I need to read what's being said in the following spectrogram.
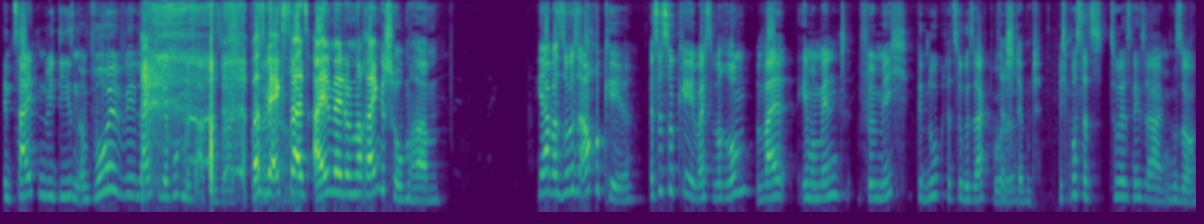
In Zeiten wie diesen, obwohl wir Leipziger Buchmesse abgesagt Was wir extra haben. als Eilmeldung noch reingeschoben haben. Ja, aber so ist auch okay. Es ist okay. Weißt du warum? Weil im Moment für mich genug dazu gesagt wurde. Das stimmt. Ich muss dazu jetzt nichts sagen. So.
